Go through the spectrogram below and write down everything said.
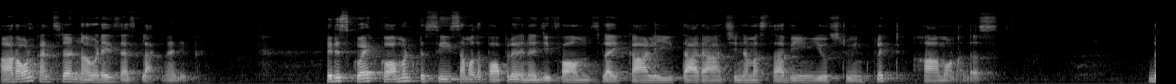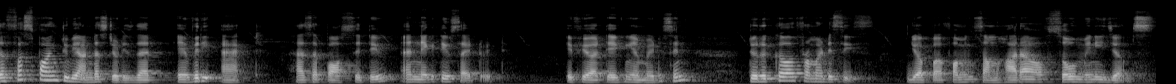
are all considered nowadays as black magic. It is quite common to see some of the popular energy forms like Kali, Tara, Chinnamasta being used to inflict harm on others. The first point to be understood is that every act has a positive and negative side to it. If you are taking a medicine to recover from a disease, you are performing samhara of so many germs.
